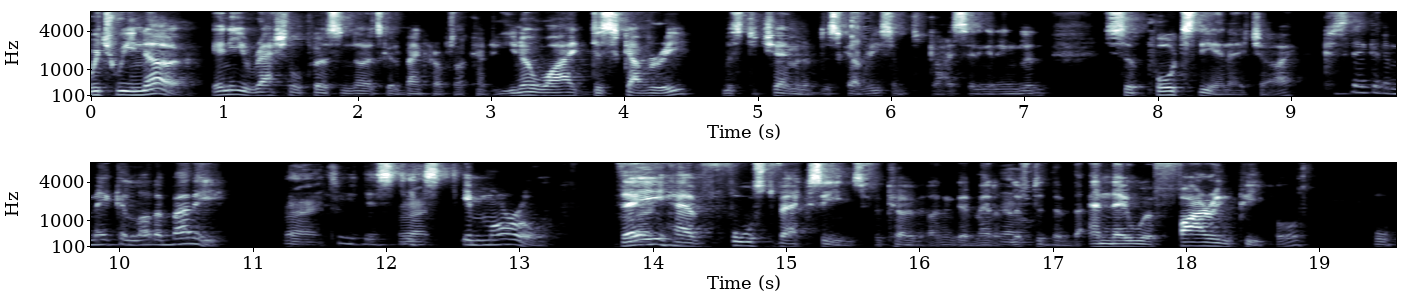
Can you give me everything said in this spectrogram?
which we know any rational person knows going to bankrupt our country. You know why? Discovery, Mr. Chairman of Discovery, some guy sitting in England, supports the NHI because they're going to make a lot of money. Right. It's, right. it's immoral. They right. have forced vaccines for COVID. I think they might have yeah. lifted them, and they were firing people or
